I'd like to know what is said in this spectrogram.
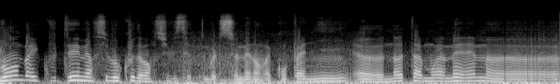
Bon bah écoutez, merci beaucoup d'avoir suivi cette nouvelle semaine en ma compagnie. Euh, note à moi-même, euh,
